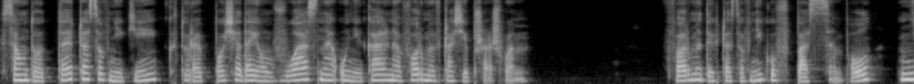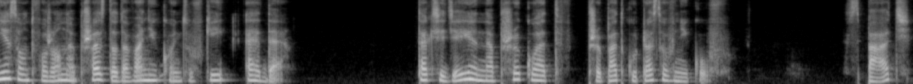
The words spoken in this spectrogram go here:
Są to te czasowniki, które posiadają własne, unikalne formy w czasie przeszłym. Formy tych czasowników w past simple nie są tworzone przez dodawanie końcówki ed. Tak się dzieje na przykład w przypadku czasowników spać,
